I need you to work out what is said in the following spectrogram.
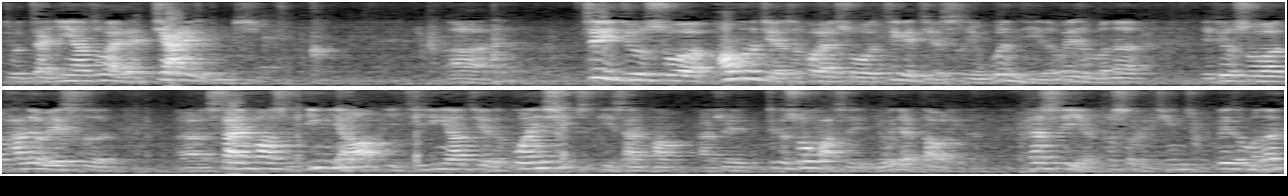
就在阴阳之外再加一个东西，啊。这就是说，庞博的解释后来说这个解释是有问题的，为什么呢？也就是说，他认为是，呃，三方是阴阳以及阴阳之间的关系是第三方啊，所以这个说法是有点道理的，但是也不是很清楚。为什么呢？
